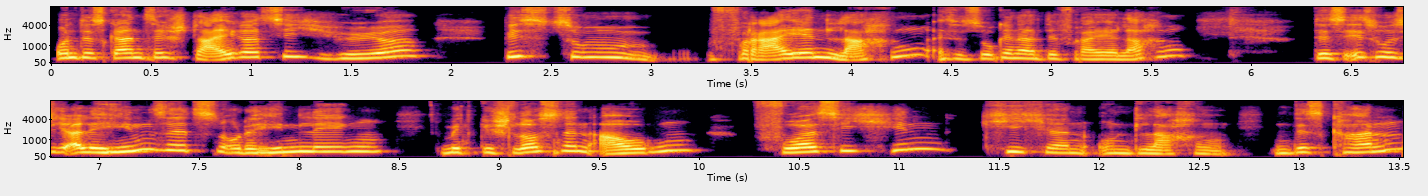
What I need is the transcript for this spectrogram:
Und das Ganze steigert sich höher bis zum freien Lachen, also sogenannte freie Lachen. Das ist, wo sich alle hinsetzen oder hinlegen mit geschlossenen Augen vor sich hin kichern und lachen. Und das kann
